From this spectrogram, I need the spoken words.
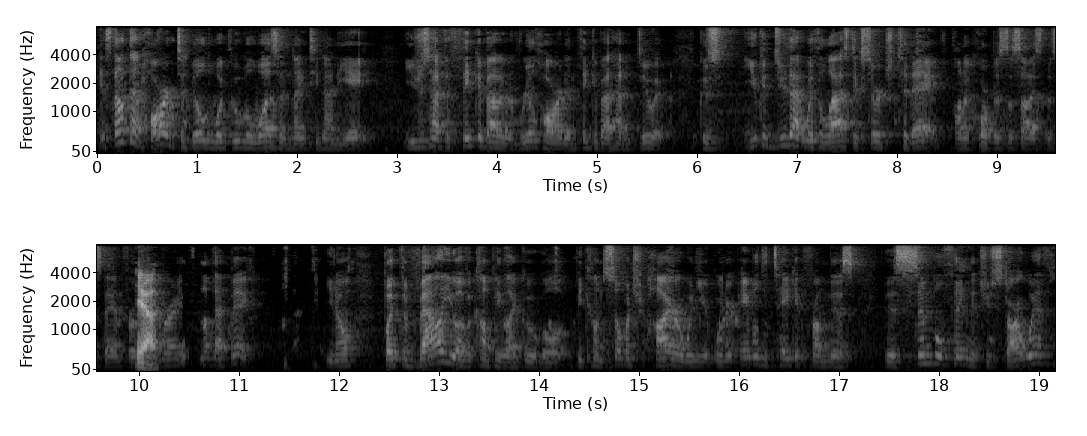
it's not that hard to build what Google was in 1998. You just have to think about it real hard and think about how to do it. Because you could do that with Elasticsearch today on a corpus the size of the Stanford Yeah. library. It's not that big you know but the value of a company like google becomes so much higher when you when you're able to take it from this this simple thing that you start with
